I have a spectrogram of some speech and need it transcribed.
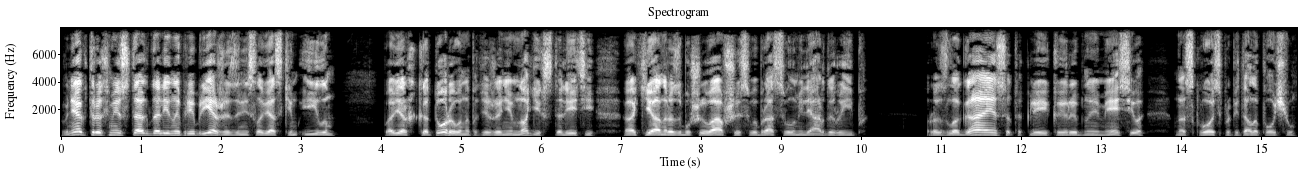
В некоторых местах долины прибрежья занесло вязким илом, поверх которого на протяжении многих столетий океан, разбушевавшись, выбрасывал миллиарды рыб. Разлагаясь, это клейкое рыбное месиво насквозь пропитало почву.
